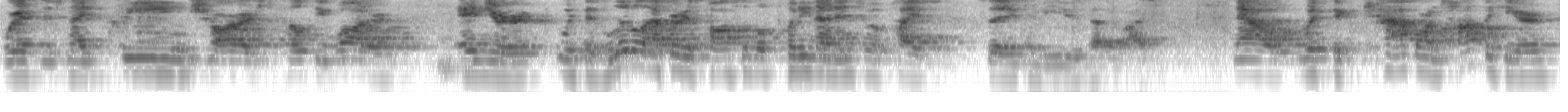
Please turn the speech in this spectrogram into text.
where it's this nice, clean, charged, healthy water, and you're, with as little effort as possible, putting that into a pipe so that it can be used otherwise. Now, with the cap on top of here,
